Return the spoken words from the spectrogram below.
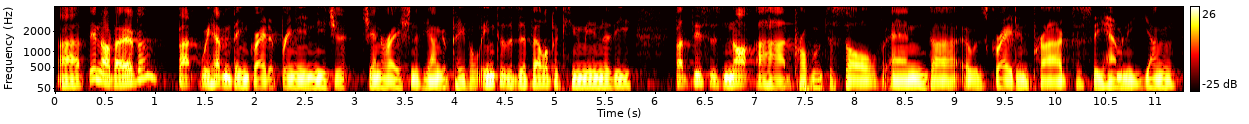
uh, they're not over, but we haven't been great at bringing a new ge generation of younger people into the developer community. But this is not a hard problem to solve. And uh, it was great in Prague to see how many young,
